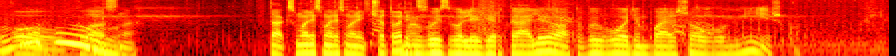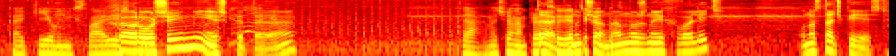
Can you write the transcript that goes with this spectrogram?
О, классно. Так, смотри, смотри, смотри, что Мы творится? вызвали вертолет, выводим большого мишку. Какие у них словечки. Хороший мишка-то, а. Так, ну что, нам придется Так, ну что, нам нужно их валить? У нас тачка есть.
